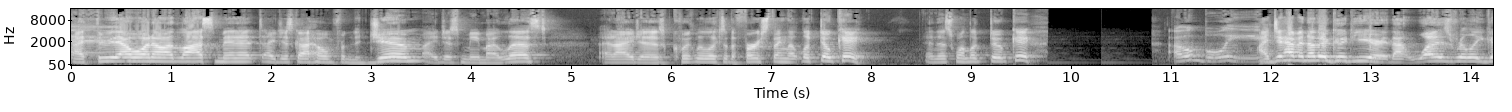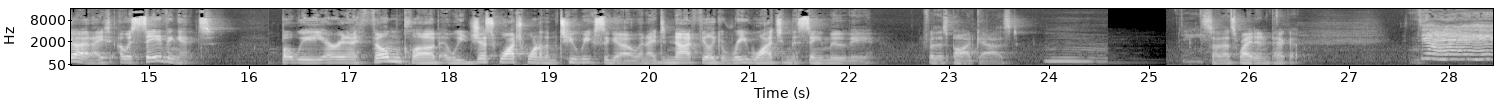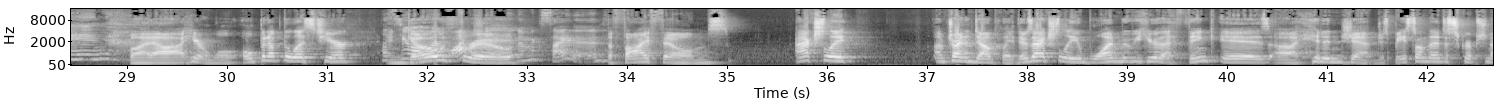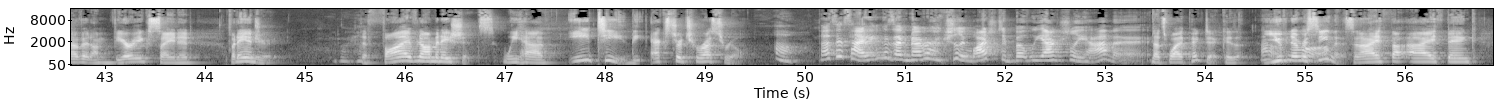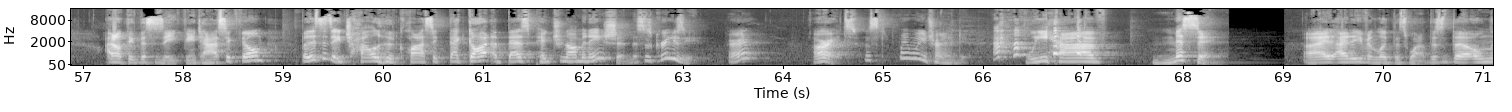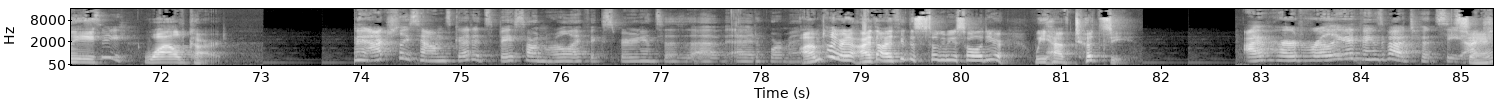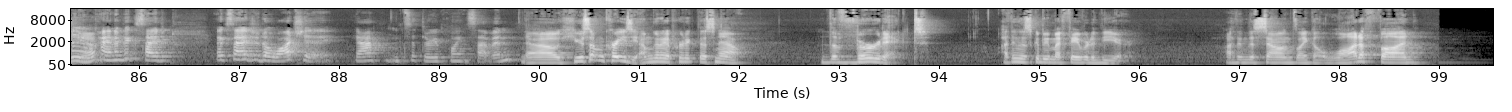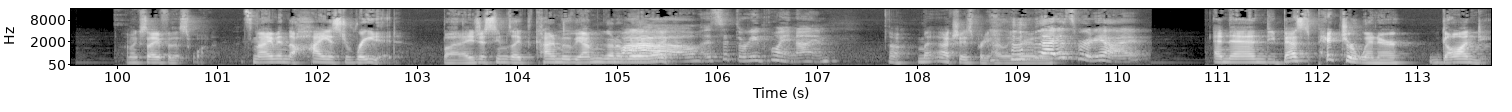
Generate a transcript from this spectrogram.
I threw that one on last minute. I just got home from the gym. I just made my list, and I just quickly looked at the first thing that looked okay, and this one looked okay. Oh boy. I did have another good year that was really good. I, I was saving it. But we are in a film club and we just watched one of them two weeks ago, and I did not feel like rewatching the same movie for this podcast. Mm. So that's why I didn't pick it. Dang. But uh, here, we'll open up the list here Let's and go through. I'm excited. the five films. Actually, I'm trying to downplay. it. There's actually one movie here that I think is a hidden gem. Just based on the description of it, I'm very excited. But Andrew, the five nominations we have E.T. the Extraterrestrial. Oh, that's exciting because I've never actually watched it, but we actually have it. That's why I picked it because Oh, you've never cool. seen this, and I thought I think I don't think this is a fantastic film, but this is a childhood classic that got a Best Picture nomination. This is crazy. All right, all right. What are you trying to do? we have Missing. I I didn't even look this one up. This is the only wild card. It actually sounds good. It's based on real life experiences of Ed Horman. I'm telling you right now, I thought I think this is still gonna be a solid year. We have Tootsie. I've heard really good things about Tootsie. Same, Actually, yeah. I'm kind of excited excited to watch it. Yeah, it's a 3.7. Now, here's something crazy. I'm going to predict this now. The Verdict. I think this is going to be my favorite of the year. I think this sounds like a lot of fun. I'm excited for this one. It's not even the highest rated, but it just seems like the kind of movie I'm going to really like. Wow, it's a 3.9. Oh, actually, it's pretty highly rated. that is pretty high. and then the Best Picture winner, Gandhi.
